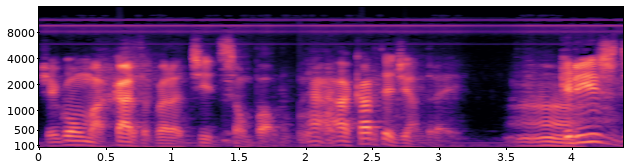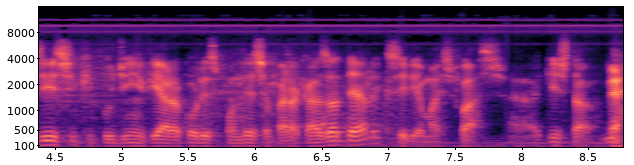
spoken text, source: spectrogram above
Chegou uma carta para ti de São Paulo. A, a carta é de André. Ah. Cris disse que podia enviar a correspondência para a casa dela, que seria mais fácil. Ah, Aqui está. É,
